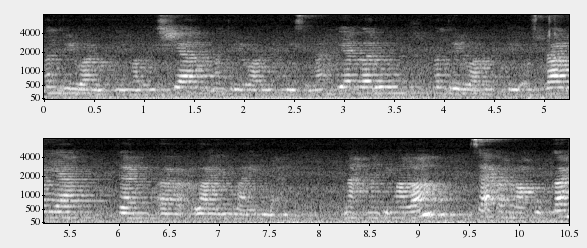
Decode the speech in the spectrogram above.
menteri luar negeri Malaysia, menteri luar negeri Selandia Baru, menteri luar negeri Australia, dan uh, lain-lainnya. Nah, nanti malam saya akan melakukan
